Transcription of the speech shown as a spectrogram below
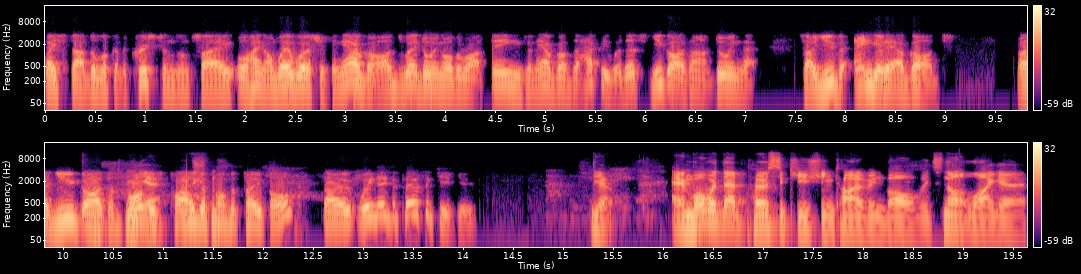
they start to look at the Christians and say, well, hang on, we're worshipping our gods, we're doing all the right things, and our gods are happy with us. You guys aren't doing that. So you've angered our gods. Right? You guys have brought yeah. this plague upon the people. So we need to persecute you. Yeah. And what would that persecution kind of involve? It's not like a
